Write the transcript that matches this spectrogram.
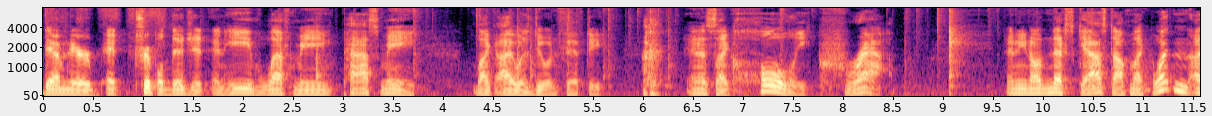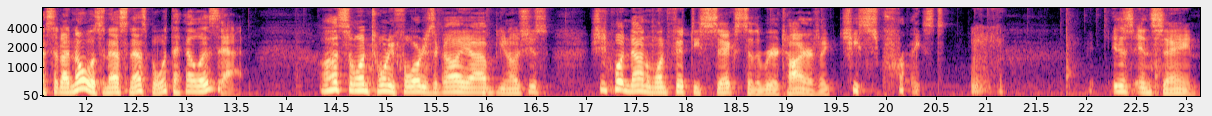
damn near at triple digit, and he left me past me like I was doing 50. and it's like, holy crap. And you know, next gas stop, I'm like, what? And I said, I know it's an S&S, but what the hell is that? Oh, that's the 124. He's like, oh yeah, you know, she's she's putting down 156 to the rear tires. Like, Jesus Christ, it is insane.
